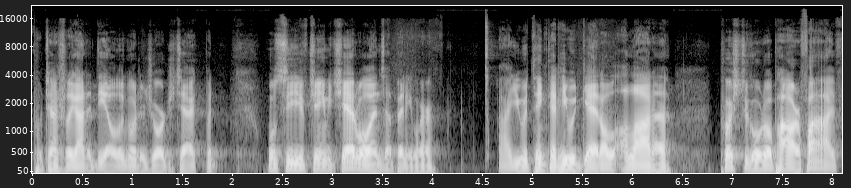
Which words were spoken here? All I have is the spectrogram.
potentially got a deal to go to Georgia Tech, but we'll see if Jamey Chadwell ends up anywhere. Uh, you would think that he would get a, a, lot of push to go to a Power Five.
